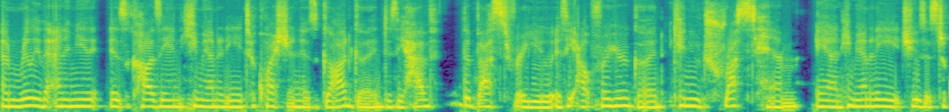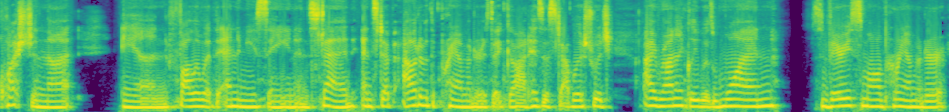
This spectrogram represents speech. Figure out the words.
And really the enemy is causing humanity to question, is God good? Does he have the best for you? Is he out for your good? Can you trust him? And humanity chooses to question that and follow what the enemy is saying instead and step out of the parameters that God has established, which ironically was one very small parameter.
